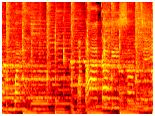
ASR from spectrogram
an mwen Mwen pa ka risanti.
